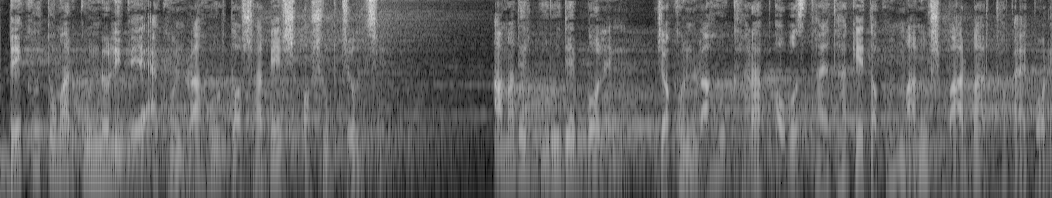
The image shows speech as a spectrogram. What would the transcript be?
দেখো তোমার কুণ্ডলিতে এখন রাহুর দশা বেশ অশুভ চলছে। আমাদের গুরুদেব বলেন, যখন রাহু খারাপ অবস্থায় থাকে, তখন মানুষ বারবার ঠকায় পড়ে।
